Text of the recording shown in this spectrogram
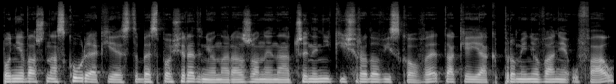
Ponieważ naskórek jest bezpośrednio narażony na czynniki środowiskowe, takie jak promieniowanie UV,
